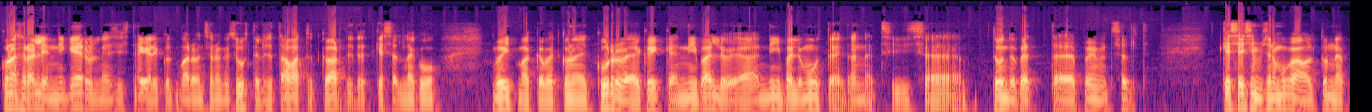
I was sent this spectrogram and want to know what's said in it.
kuna see ralli on nii keeruline, siis tegelikult ma arvan, see on nagu suhteliselt avatud kaardid, et kes seal nagu võitma hakkab, et kuna neid kurve ja kõike on nii palju ja nii palju muutujaid on, et siis äh, tundub, et äh, põhimõtteliselt kes esimesena mugavalt tunneb,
